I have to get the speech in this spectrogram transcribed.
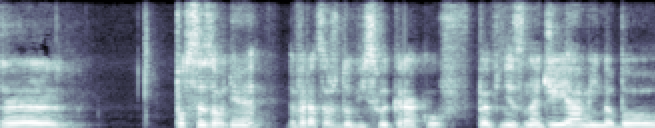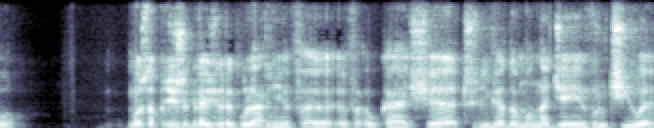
E, Po sezonie wracasz do Wisły Kraków, pewnie z nadziejami, no bo można powiedzieć, że grałeś regularnie w, w ŁKS-ie, czyli wiadomo, nadzieje wróciły.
